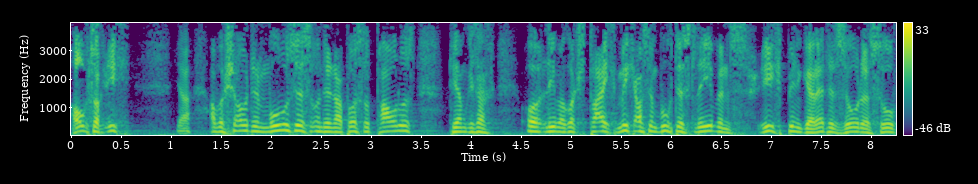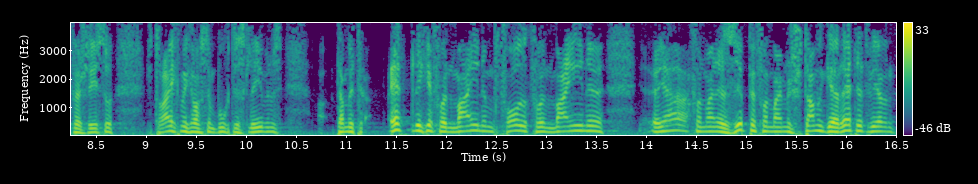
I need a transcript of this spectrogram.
Hauptsache ich. Ja, aber schau den Moses und den Apostel Paulus, die haben gesagt, oh lieber Gott, streich mich aus dem Buch des Lebens. Ich bin gerettet so oder so, verstehst du? Streich mich aus dem Buch des Lebens, damit etliche von meinem Volk, von meiner, ja, von meiner Sippe, von meinem Stamm gerettet werden.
